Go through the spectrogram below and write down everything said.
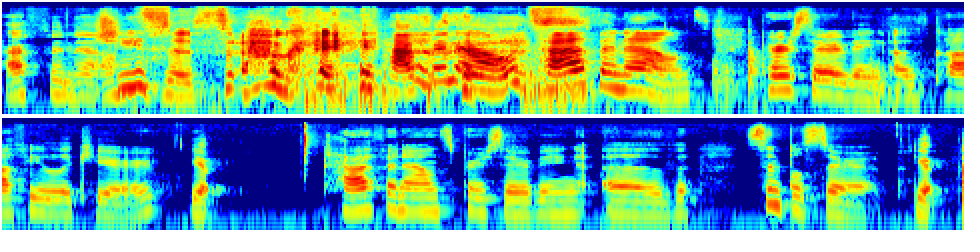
Half an ounce. Jesus. Okay. Half an ounce. half an ounce per serving of coffee liqueur. Yep. Half an ounce per serving of simple syrup. Yep.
